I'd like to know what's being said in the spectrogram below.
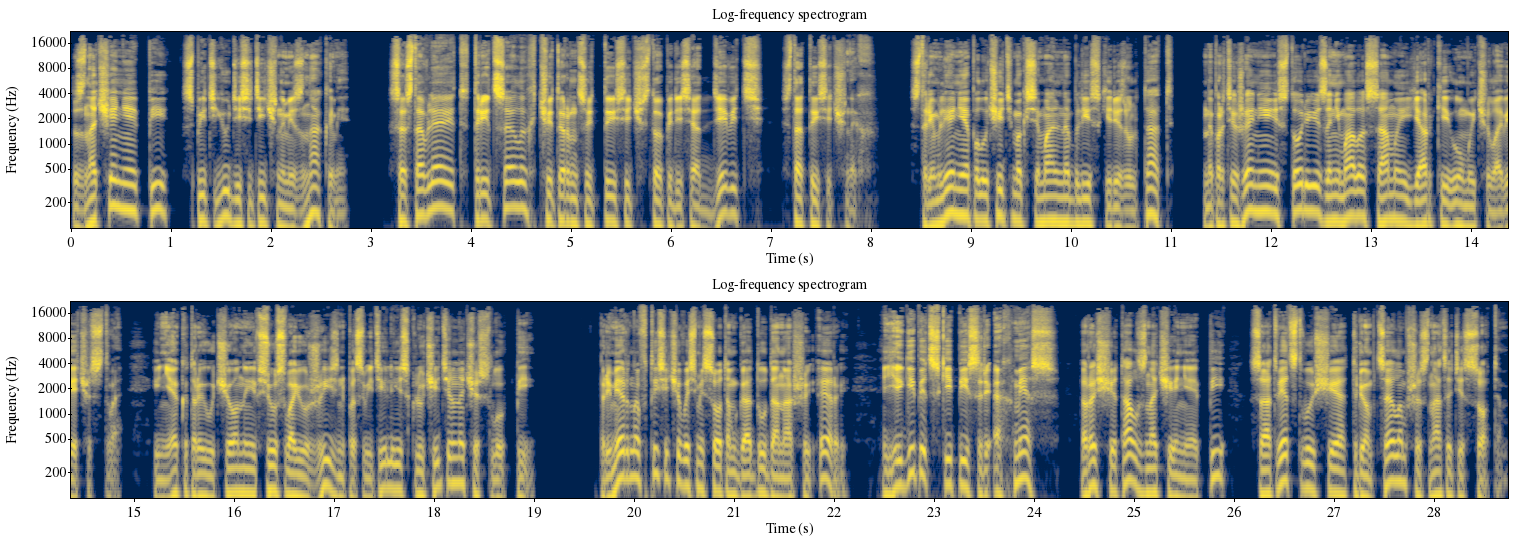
Значение π с пятью десятичными знаками составляет 3,14159 стотысячных. Стремление получить максимально близкий результат на протяжении истории занимало самые яркие умы человечества, и некоторые ученые всю свою жизнь посвятили исключительно числу π. Примерно в 1800 году до нашей эры египетский писарь Ахмес рассчитал значение π, соответствующее 3,16.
